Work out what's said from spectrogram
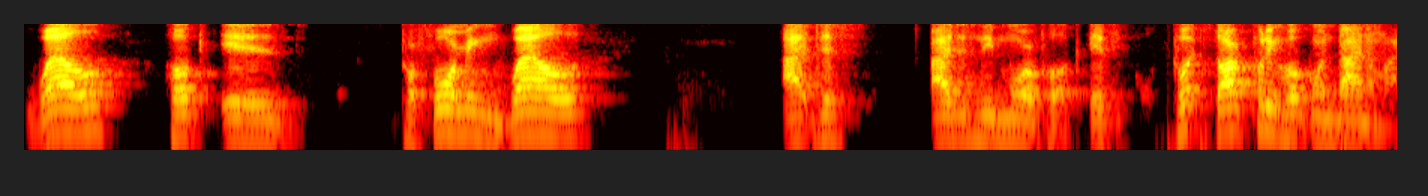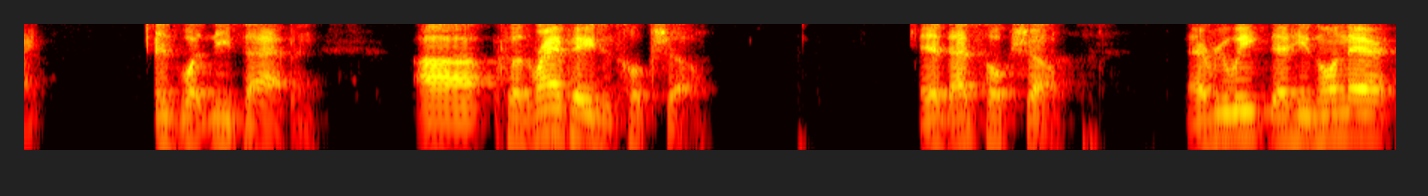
well. Hook is performing well. I just I just need more of Hook. If put start putting Hook on Dynamite is what needs to happen. Uh because Rampage is Hook show. It, that's Hook show. Every week that he's on there,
